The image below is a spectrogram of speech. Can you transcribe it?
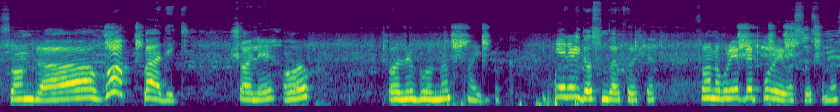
Sonra hop badik. Şöyle hop. Öyle burnum. Haydi bak. Yere gidiyorsunuz arkadaşlar. Sonra buraya ve buraya basıyorsunuz.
